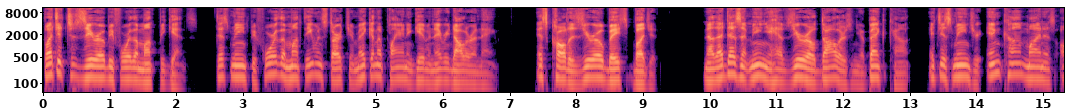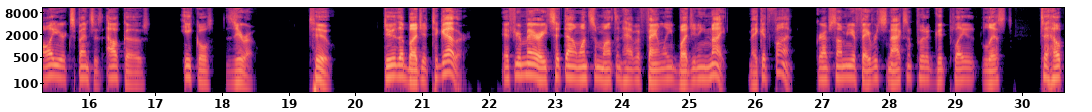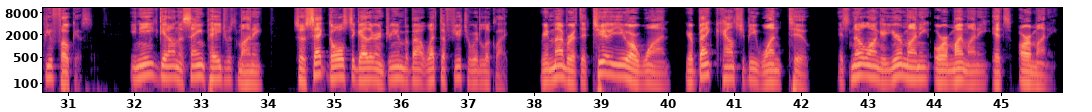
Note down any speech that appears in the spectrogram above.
Budget to zero before the month begins. This means before the month even starts, you're making a plan and giving every dollar a name. It's called a zero based budget. Now, that doesn't mean you have zero dollars in your bank account. It just means your income minus all your expenses outgoes equals zero. Two, do the budget together. If you're married, sit down once a month and have a family budgeting night. Make it fun. Grab some of your favorite snacks and put a good playlist to help you focus. You need to get on the same page with money, so set goals together and dream about what the future would look like. Remember, if the two of you are one, your bank account should be one too. It's no longer your money or my money, it's our money.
